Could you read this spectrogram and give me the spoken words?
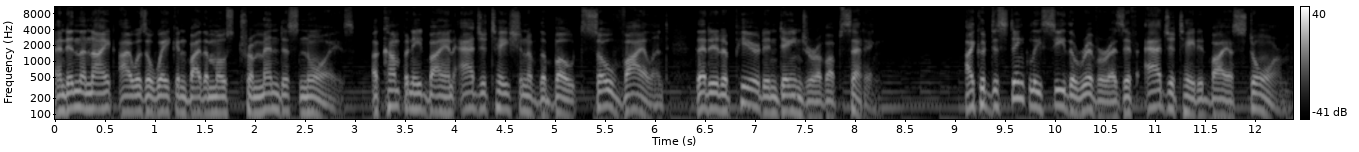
and in the night I was awakened by the most tremendous noise, accompanied by an agitation of the boat so violent that it appeared in danger of upsetting. I could distinctly see the river as if agitated by a storm,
